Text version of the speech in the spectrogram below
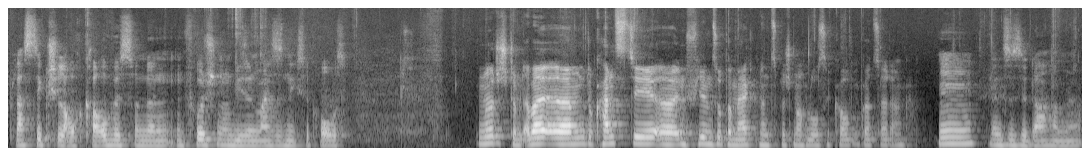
Plastikschlauch kaufe, sondern einen frischen und die sind meistens nicht so groß. Ja, das stimmt. Aber ähm, du kannst die äh, in vielen Supermärkten inzwischen auch lose kaufen, Gott sei Dank. Hm, wenn sie sie da haben, ja.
